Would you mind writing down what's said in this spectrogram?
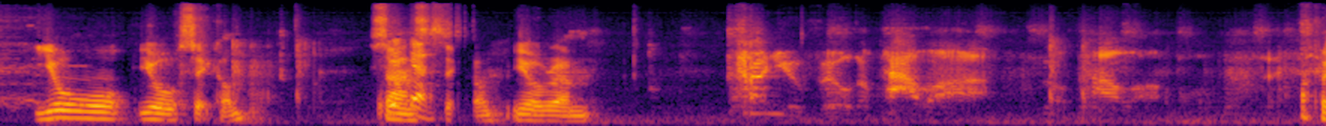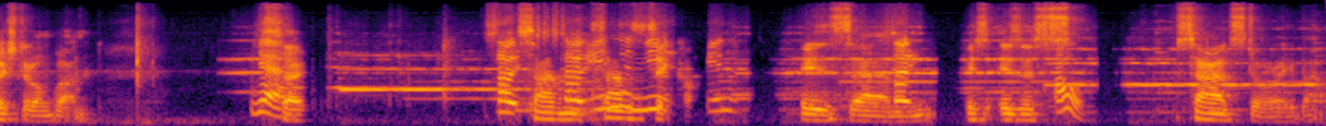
your your sitcom, Sans Yes. sitcom, your um, Can you feel the power? The power. I pushed the wrong button. Yeah. So So, Sam- so in the Sam's new, sitcom. in is um So- is is a oh, sad story about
